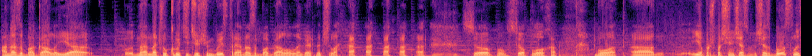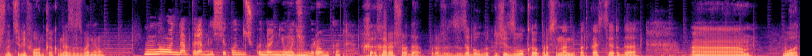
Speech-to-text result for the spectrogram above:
она забагала, я начал крутить очень быстро, и она забагала, лагать начала. все, все плохо. Вот. А, я прошу прощения, сейчас, сейчас было слышно телефон, как у меня зазвонил? Ну, да, прям на секундочку, но не угу. очень громко. Х хорошо, да. Забыл выключить звук. Профессиональный подкастер, да. А вот.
